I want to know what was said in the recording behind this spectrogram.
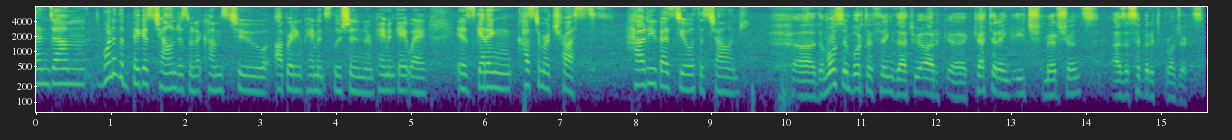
And um, one of the biggest challenges when it comes to operating a payment solution or payment gateway is getting customer trust. How do you guys deal with this challenge? Uh, the most important thing that we are uh, catering each merchants as a separate projects.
